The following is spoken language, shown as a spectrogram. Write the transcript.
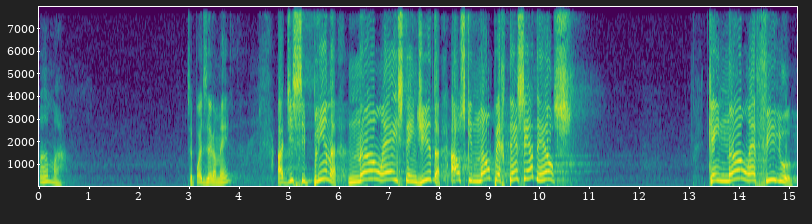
ama. Você pode dizer amém? A disciplina não é estendida aos que não pertencem a Deus. Quem não é filho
